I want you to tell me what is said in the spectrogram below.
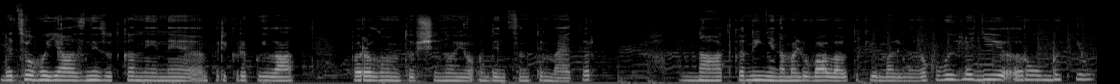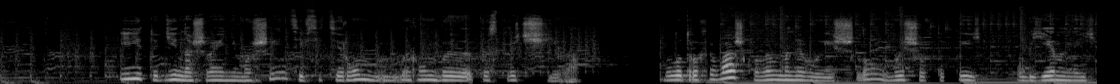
Для цього я знизу тканини прикріпила поролон товщиною 1 см. На тканині намалювала такий малюнок у вигляді ромбиків. І тоді на швейній машинці всі ці ромби прострочила. Було трохи важко, але в мене вийшло. Вийшов такий об'ємний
